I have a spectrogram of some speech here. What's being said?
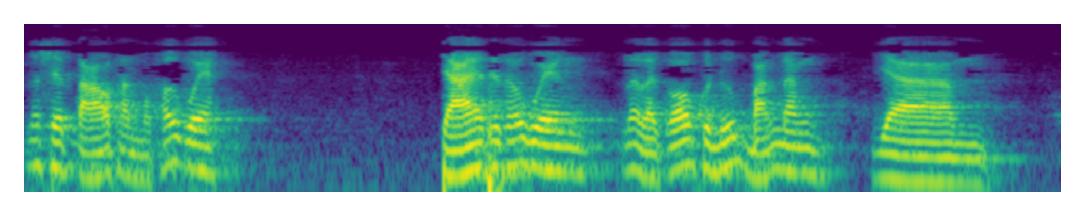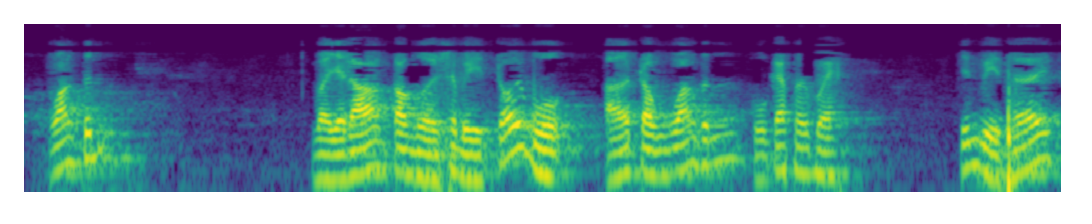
nó sẽ tạo thành một thói quen. Chạy theo thói quen, nó là có khuynh hướng bản năng và quán tính. Và do đó, con người sẽ bị trói buộc ở trong quán tính của các thói quen. Chính vì thế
